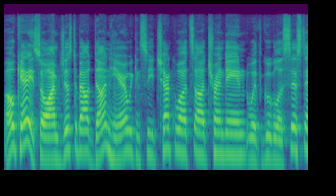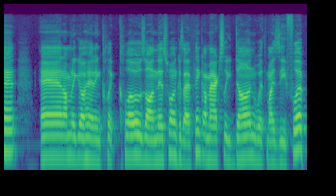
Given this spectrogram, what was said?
Okay, so I'm just about done here. We can see check what's uh, trending with Google Assistant. And I'm to go ahead and click close on this one because I think I'm actually done with my Z Flip.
